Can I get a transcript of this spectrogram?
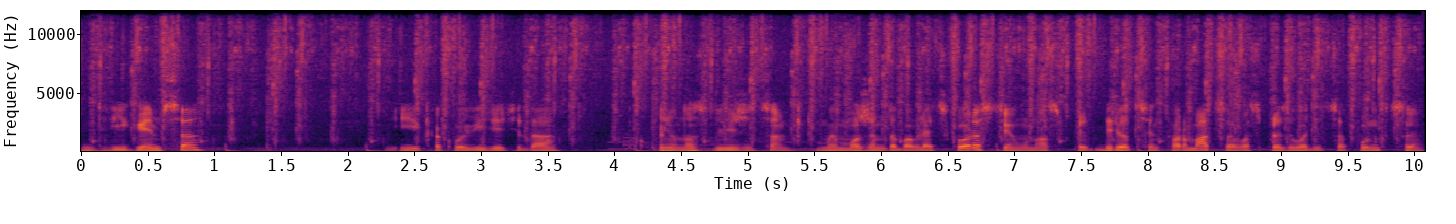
Двигаемся. И, как вы видите, да, конь у нас движется. Мы можем добавлять скорости, у нас берется информация, воспроизводится функции.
